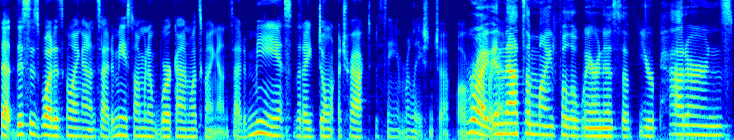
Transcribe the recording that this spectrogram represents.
that this is what is going on inside of me, so I'm going to work on what's going on inside of me, so that I don't attract the same relationship. Over Right, and, over and that's a mindful awareness of your patterns,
